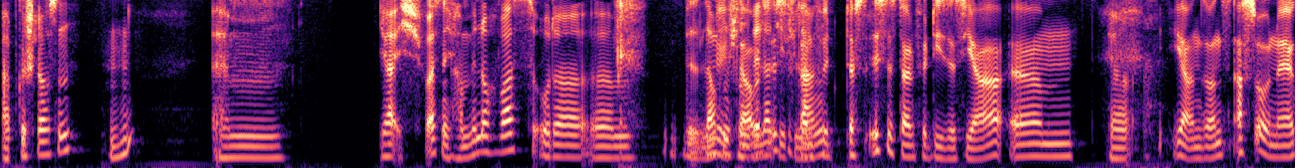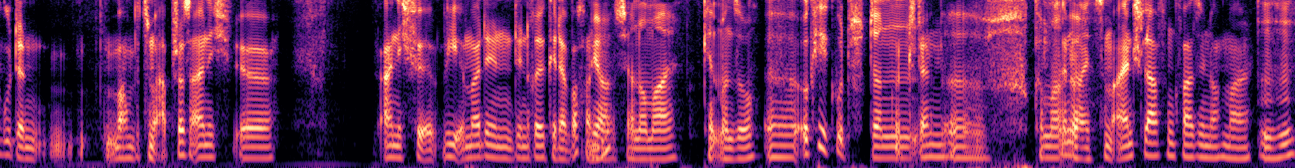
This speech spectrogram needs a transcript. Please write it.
abgeschlossen. Wir laufen Nee, ich schon glaube, relativ das ist es dann lang. Für, das ist es dann für dieses Jahr. Ähm, ja. ja, ansonsten, ach so, naja gut, dann machen wir zum Abschluss eigentlich, äh, eigentlich für wie immer den, den Rilke der Woche. ja, Ne? ist ja normal. Kennt man so. Äh, okay, gut. Dann, Gut, dann- äh, kann man. Genau, ja. jetzt zum Einschlafen quasi nochmal. Mhm.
